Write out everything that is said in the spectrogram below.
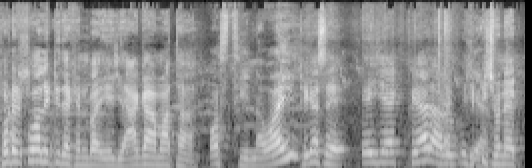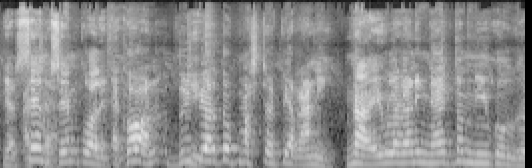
ঠোঁটের কোয়ালিটি দেখেন ভাই এই যে আগা মাথা। অস্থির না ভাই? ঠিক আছে? এই যে এক পেয়ার আর ওই যে পিছনে এক পেয়ার। সেম। সেম কোয়ালিটি এখন দুই পেয়ার তো মাস্টার পেয়ার রানিং না এগুলো রানিং না একদম নিউ কবুতর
